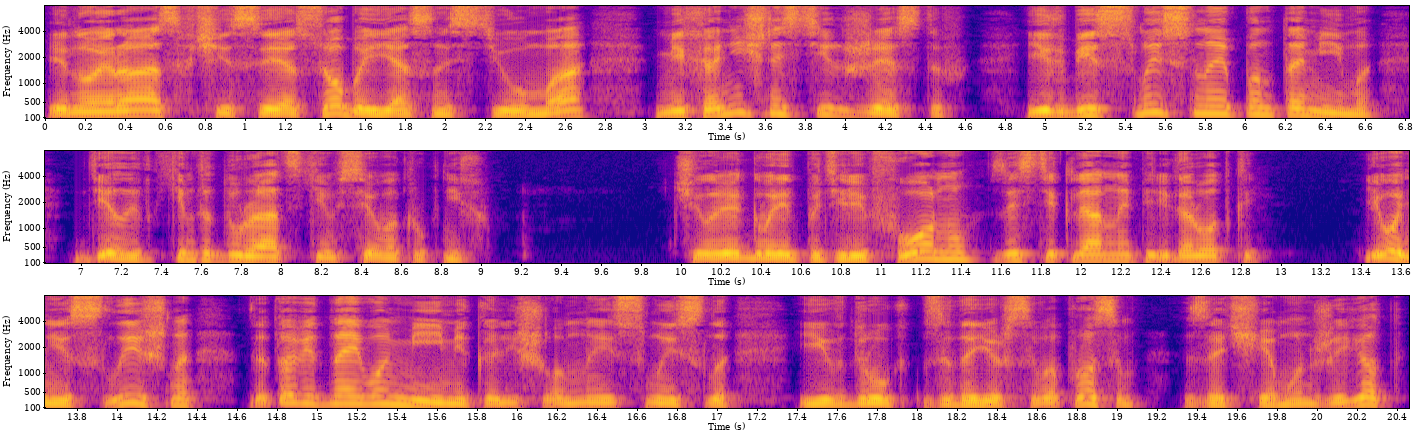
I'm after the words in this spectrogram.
Иной раз в часы особой ясности ума механичность их жестов, их бессмысленная пантомима делает каким-то дурацким все вокруг них. Человек говорит по телефону за стеклянной перегородкой, его не слышно, зато видна его мимика, лишенная смысла, и вдруг задаешься вопросом, зачем он живет.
